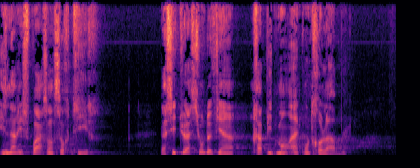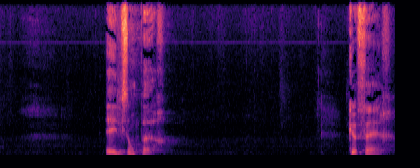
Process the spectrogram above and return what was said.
ils n'arrivent pas à s'en sortir. La situation devient rapidement incontrôlable et ils ont peur. Que faire?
